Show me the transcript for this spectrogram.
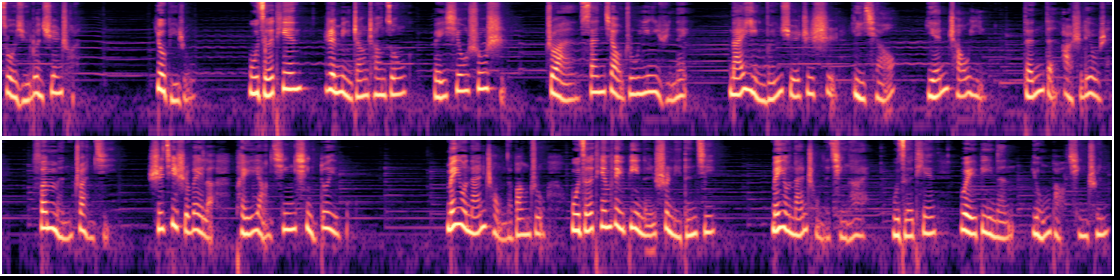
做舆论宣传。又比如，武则天任命张昌宗为修书使，撰三教诸英语内，乃引文学之士李峤、严朝颖等等二十六人，分门撰辑，实际是为了培养亲信队伍。没有男宠的帮助，武则天未必能顺利登基；没有男宠的情爱，武则天未必能永葆青春。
